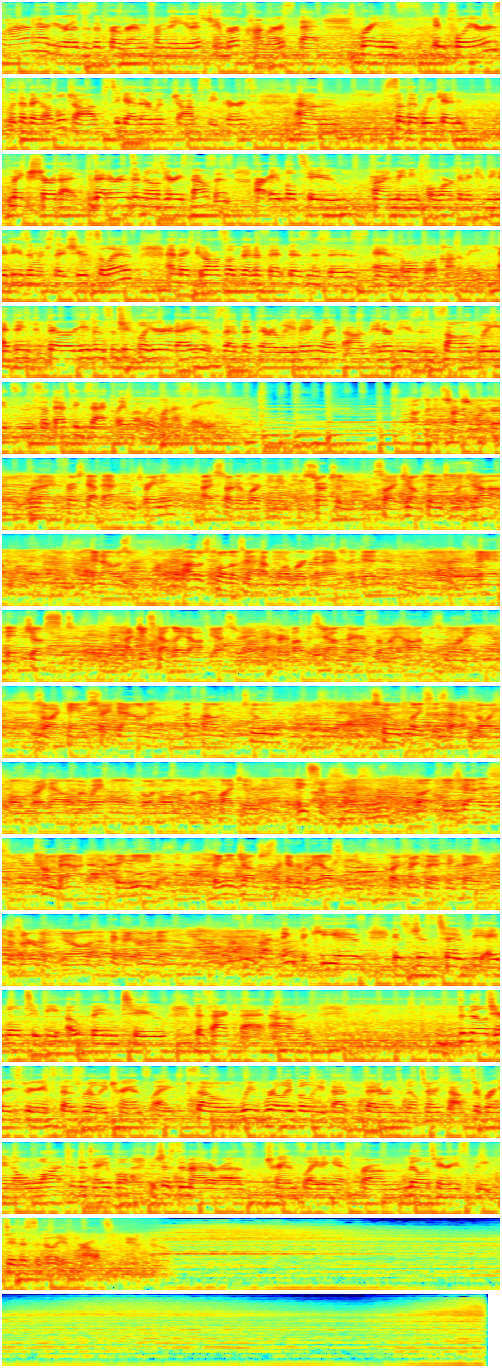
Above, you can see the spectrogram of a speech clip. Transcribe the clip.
Hire Heroes is a program from the U.S. Chamber of Commerce that brings employers with available jobs together with job seekers um, so that we can make sure that veterans and military spouses are able to find meaningful work in the communities in which they choose to live, and they can also benefit businesses and the local economy. I think there are even some people here today who've said that they're leaving with um, interviews and solid leads, and so that's exactly what we want to see. I was a construction worker. When I first got back from training, I started working in construction, so I jumped into a job and I was I was told I was going to have more work than I actually did. And it just I just got laid off yesterday and I heard about this job fair from my aunt this morning. So I came straight down and I found two two places that I'm going home right now on my way home. I'm going home. I'm going to apply to instantly. But these guys come back. They need they need jobs just like everybody else and quite frankly frankly, I think they deserve it. You know, I think they earned it. But I think the key is is just to be able to be open to the fact that. Um, the military experience does really translate. So we really believe that veterans and military spouses are bringing a lot to the table. It's just a matter of translating it from military speak to the civilian world.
